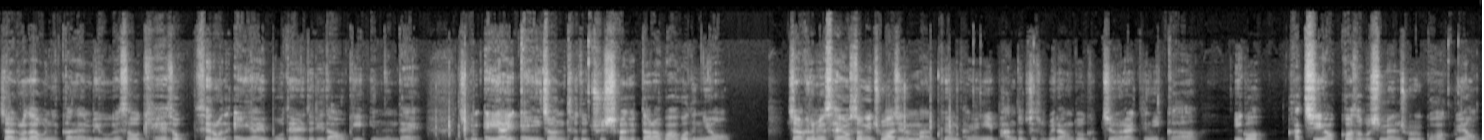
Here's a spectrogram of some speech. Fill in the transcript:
자, 그러다 보니까는 미국에서 계속 새로운 AI 모델들이 나오기 있는데 지금 AI 에이전트도 출시가 됐다라고 하거든요. 자, 그러면 사용성이 좋아지는 만큼 당연히 반도체 소비량도 급증을 할 테니까 이거 같이 엮어서 보시면 좋을 것 같고요.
